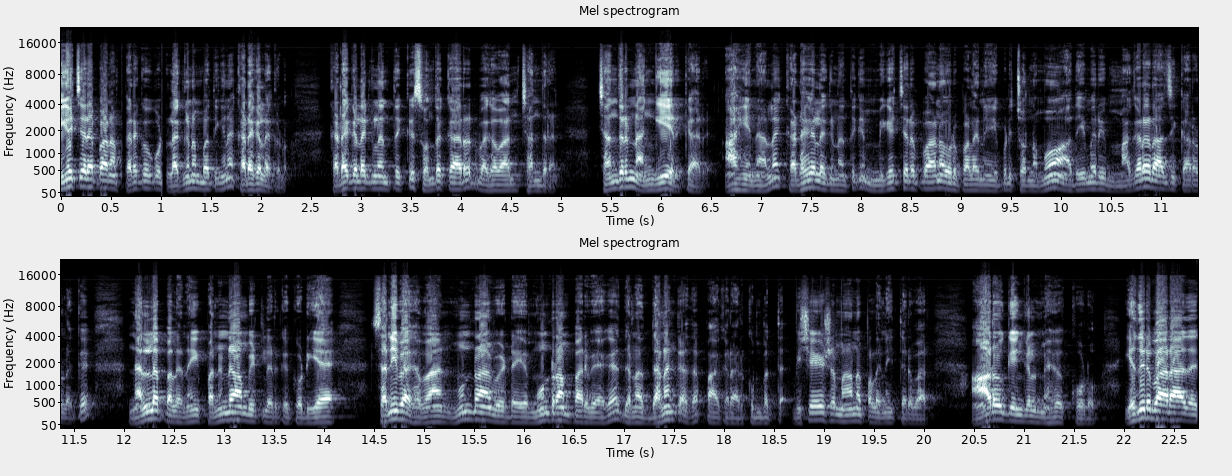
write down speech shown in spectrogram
மிகச்சிறப்பான பிறக்கக்கூடிய லக்னம் பார்த்தீங்கன்னா கடக லக்னம். கடக லக்னத்துக்கு சொந்தக்காரர் பகவான் சந்திரன். சந்திரன் அங்கேயே இருக்கார். ஆகையினால கடக லக்னத்துக்கு மிகச்சிறப்பான ஒரு பலனை எப்படி சொன்னோமோ அதே மாதிரி மகர ராசிக்காரர்களுக்கு நல்ல பலனை பன்னெண்டாம் வீட்டில் இருக்கக்கூடிய சனி பகவான் மூன்றாம் வீட்டை மூன்றாம் பார்வையாக தன தனங்கதை பார்க்குறார். கும்பத்தை விசேஷமான பலனை தருவார். ஆரோக்கியங்கள் மிக கூடும். எதிர்பாராத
